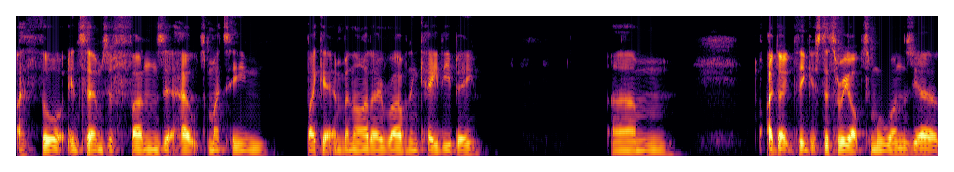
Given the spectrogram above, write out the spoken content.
I thought in terms of funds, it helped my team by getting Bernardo rather than KDB. Um, I don't think it's the three optimal ones. Yeah,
